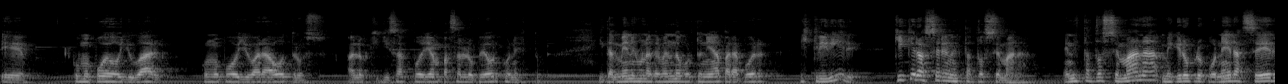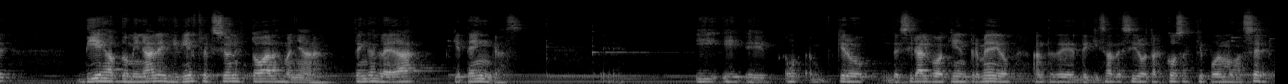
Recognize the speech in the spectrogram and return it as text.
eh, cómo puedo ayudar, cómo puedo ayudar a otros, a los que quizás podrían pasar lo peor con esto. Y también es una tremenda oportunidad para poder escribir qué quiero hacer en estas dos semanas, en estas dos semanas me quiero proponer hacer 10 abdominales y 10 flexiones todas las mañanas, tengas la edad que tengas. Eh, y eh, quiero decir algo aquí entre medio, antes de, quizás decir otras cosas que podemos hacer.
